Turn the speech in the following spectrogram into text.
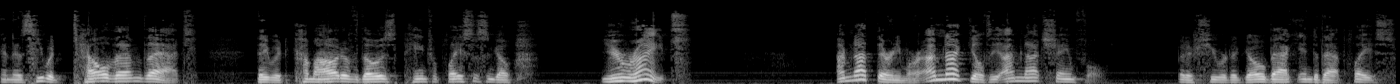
And as he would tell them that, they would come out of those painful places and go, You're right. I'm not there anymore. I'm not guilty. I'm not shameful. But if she were to go back into that place,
